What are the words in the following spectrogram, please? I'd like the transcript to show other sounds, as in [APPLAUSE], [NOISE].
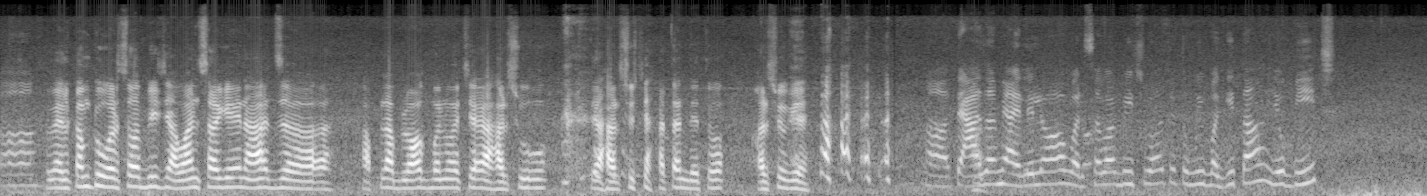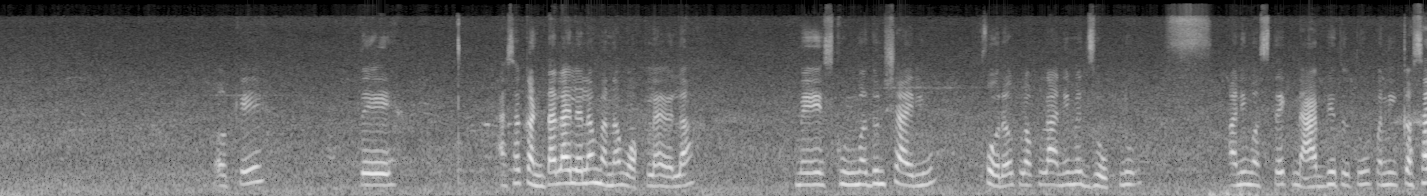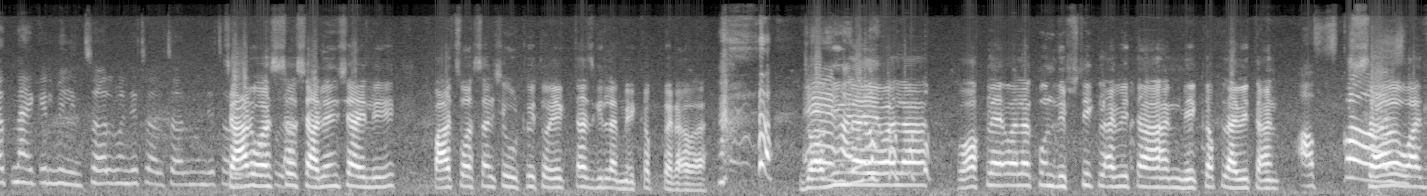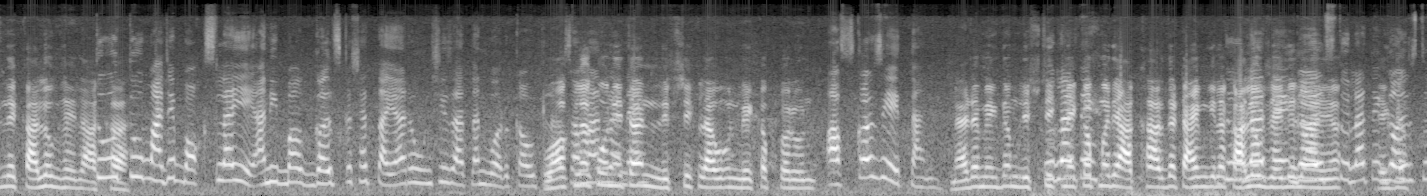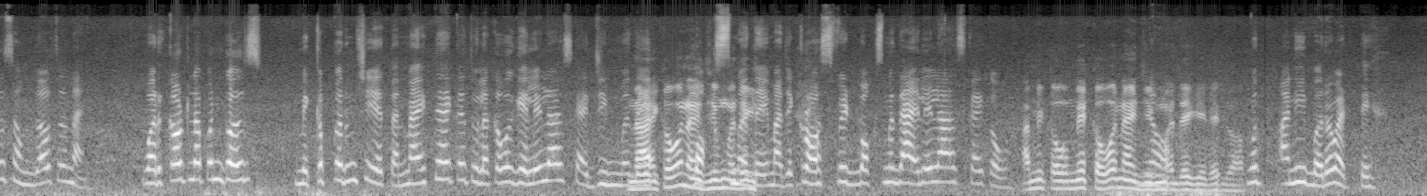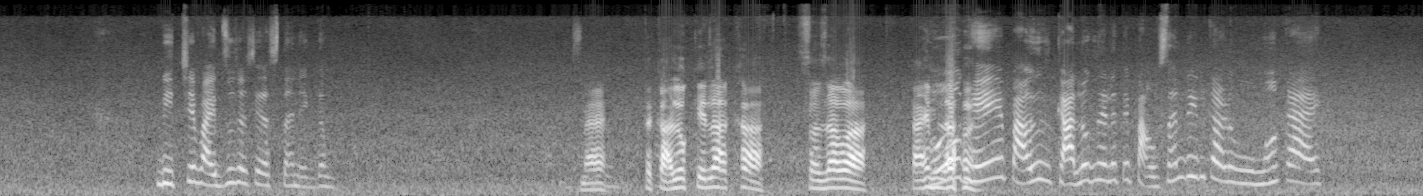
Welcome to Versova beach once again आज आपला blog बनवायचे आहे हर्षू. त्या हर्षूच्या हातात देतो. हर्षू घे. हा, ते आज आम्ही आलेलो आहोत वर्सोवा बीचवर ते तुम्ही बघिता यो बीच ओके. ते असा कंटाळा आलेला मला वॉकला यायला. मी स्कूलमधून शायलू फोर ओ क्लॉकला आणि मी झोपलू. आणि मस्त एक नॅप घेत होतो पण कसाच नाही केली मी चल म्हणजे चल चल म्हणजे चल चार वाजता. शाळेंशी आली पाच वाजतांशी उठवितो एक तास गेला मेकअप करावा [LAUGHS] जॉगिंगला. येवाला वॉकला येवाला कोण लिपस्टिक लावितान मेकअप लावितान सहा. वाजले कालोख जायला अख्खा तू माझे बॉक्सला ये आणि बघ गर्ल्स कशा तयार होऊनशी जातात वर्कआउट वॉकला कोण येतात लिपस्टिक लावून मेकअप करून? ऑफकोर्स येतात. मॅडम एकदम लिपस्टिक तुला ते- मेकअपमध्ये अख्खा अर्धा टाइम गेला तुला ते आहे. तुला ते एकदम- गर्ल्स तर समजावचं नाही. वर्कआउटला पण गर्ल्स मेकअप करून येतात. माहिती आहे का तुला? कव गेलेला आहेस काय? जिममध्ये? नाही, कवा नाही Box gym मध्ये. मध्ये. माझे क्रॉसफिट बॉक्समध्ये आलेला आहेस काय कव? आम्ही कव मी कव नाही जिम No. मध्ये गेलेलो. मग आणि बरं वाटते. बीचचे वाईब्स असे असतात एकदम. नाही तर कालोख केला अख्खा सजावा टाइम हो घे पाऊस कालोख झालं ते पावसान रील काढू मग काय?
